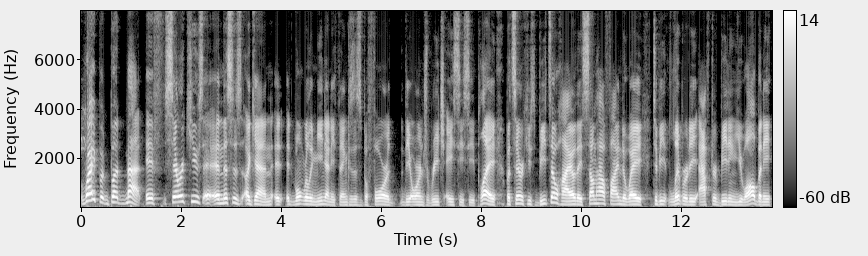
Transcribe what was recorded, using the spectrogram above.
Right, but but Matt, if Syracuse and this is again, it, it won't really mean anything because this is before the Orange reach ACC play. But Syracuse beats Ohio. They somehow find a way to beat Liberty after beating U Albany.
